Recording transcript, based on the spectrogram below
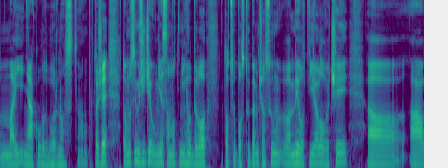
mají i nějakou odbornost. No, protože to musím říct, že u mě samotného bylo to, co postupem času mi otvíralo oči a, a,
